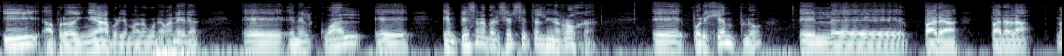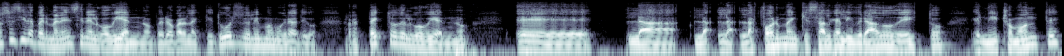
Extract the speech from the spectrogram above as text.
y a pro dignidad, por llamarlo de alguna manera, eh, en el cual eh, empiezan a aparecer ciertas líneas rojas. Eh, por ejemplo, el, para, para la, no sé si la permanencia en el gobierno, pero para la actitud del socialismo democrático respecto del gobierno, la, la, forma en que salga librado de esto el ministro Monte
